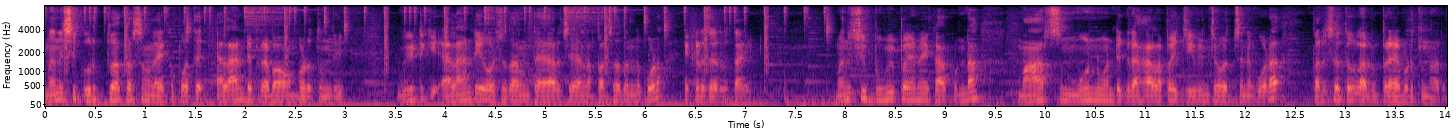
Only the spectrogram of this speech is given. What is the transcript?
మనిషి గురుత్వాకర్షణ లేకపోతే ఎలాంటి ప్రభావం పడుతుంది? వీటికి ఎలాంటి ఔషధాలను తయారు చేయాలన్న పరిశోధనలు కూడా ఇక్కడ జరుగుతాయి. మనిషి భూమిపైనే కాకుండా మార్స్ మూన్ వంటి గ్రహాలపై జీవించవచ్చని కూడా పరిశోధకులు అభిప్రాయపడుతున్నారు.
